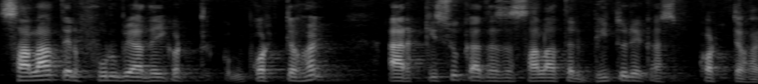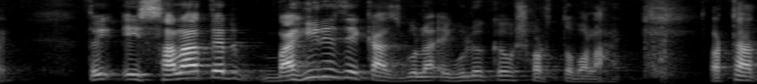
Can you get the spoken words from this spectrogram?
সালাতের পূর্বে আদায় করতে হয়। আর কিছু কাজ আছে সালাতের ভিতরে কাজ করতে হয়। তো এই সালাতের বাহিরে যে কাজগুলো, এগুলোকেও শর্ত বলা হয়। অর্থাৎ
